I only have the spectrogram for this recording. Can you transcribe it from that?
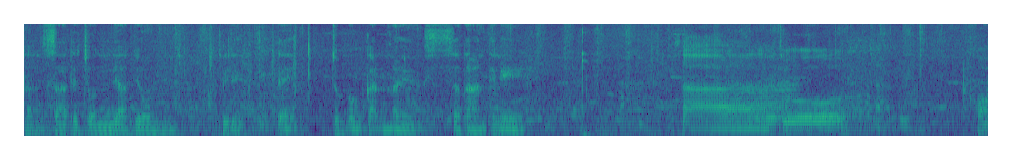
ท่านสา ธุชนญาติโยมที่ได้ได้ชุมนุมกันในสถานที่นี้ สาธุ ขอ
